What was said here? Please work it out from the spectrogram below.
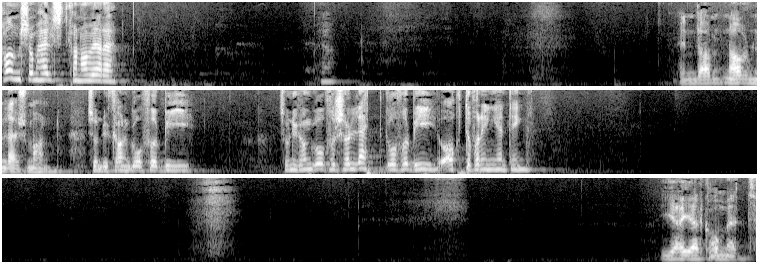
Hvem som helst kan han være. Ja. En navnløs mann som du kan gå forbi som du kan gå for så lett gå forbi og akte for ingenting. Jeg er kommet,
